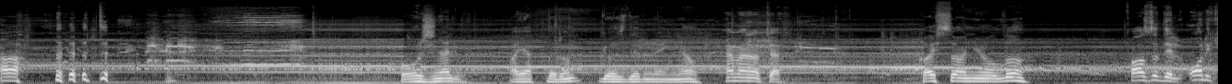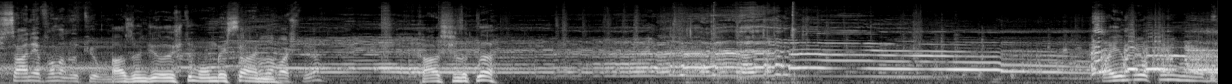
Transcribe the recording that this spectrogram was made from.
Ah. Orijinal bu. Ayakların, gözlerin rengine bak. Hemen öter. Kaç saniye oldu? Fazla değil. 12 saniye falan ötüyor bunu. Az önce ölçtüm 15 saniye. Buna başlıyor. Karşılıklı. Bayılma yok değil mi bunlarda?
